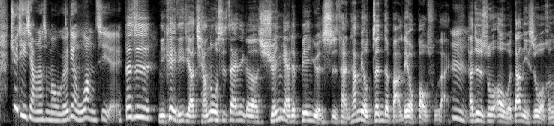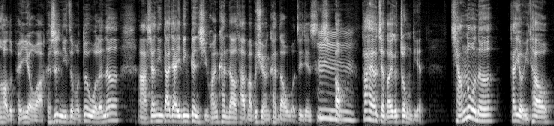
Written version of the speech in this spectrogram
具体讲了什么，我有点忘记哎。但是你可以理解啊，强诺是在那个悬崖的边缘试探，他没有真的把料爆出来。嗯他就是说，哦，我当你是我很好的朋友啊，可是你怎么对我了呢？啊，相信大家一定更喜欢看到他吧，不喜欢看到我这件事情。嗯哦，他还有讲到一个重点，强诺呢，他有一套。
